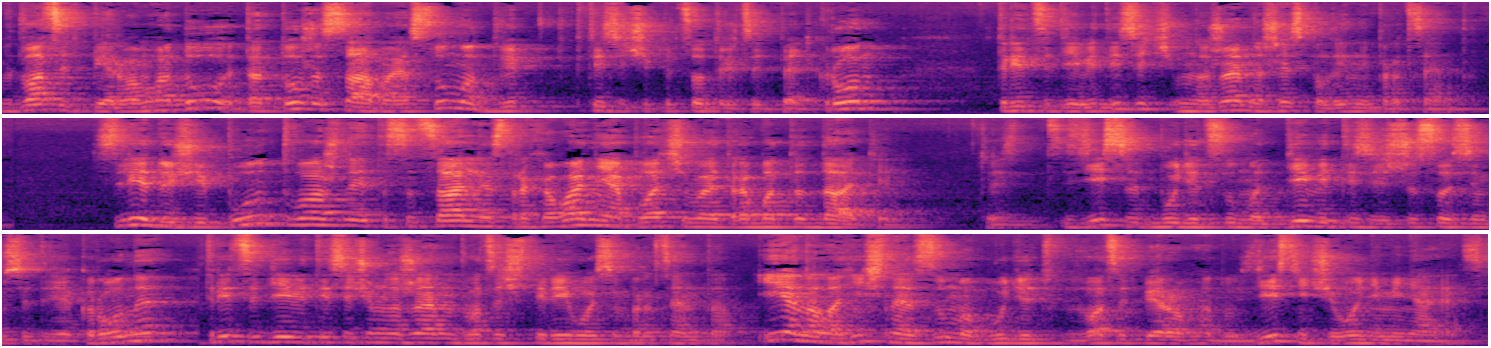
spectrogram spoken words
В 2021 году это то же самая сумма, 2535 крон, 39 тысяч умножаем на 6,5%. Следующий пункт важный, это социальное страхование оплачивает работодатель. То есть здесь будет сумма 9672 кроны, 39 тысяч умножаем на 24,8%. И аналогичная сумма будет в 2021 году. Здесь ничего не меняется.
